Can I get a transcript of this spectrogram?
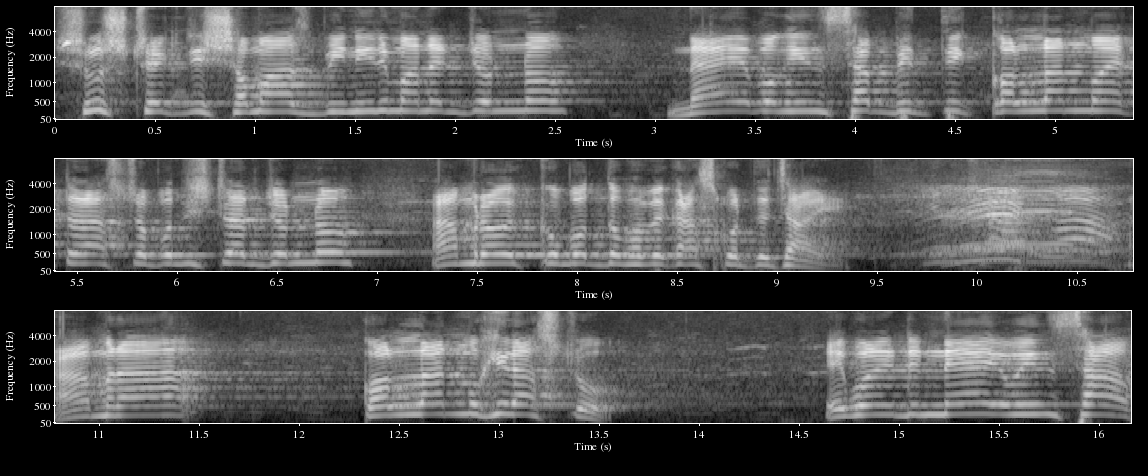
সুষ্ঠু একটি সমাজ বিনির্মাণের জন্য, ন্যায় এবং ইনসাফ ভিত্তিক কল্যাণময় একটা রাষ্ট্র প্রতিষ্ঠার জন্য আমরা ঐক্যবদ্ধভাবে কাজ করতে চাই। আমরা কল্যাণমুখী রাষ্ট্র, এবং একটি ন্যায় ও ইনসাফ,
